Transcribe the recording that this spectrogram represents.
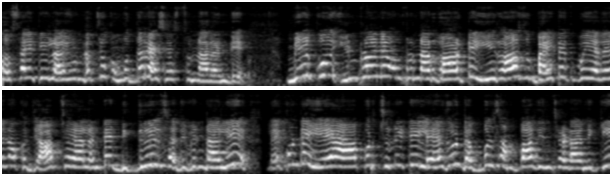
సొసైటీలో అయి ఉండొచ్చు ఒక ముద్ర వేసేస్తున్నారండి మీకు ఇంట్లోనే ఉంటున్నారు కాబట్టి ఈ రోజు బయటకు పోయి ఏదైనా ఒక జాబ్ చేయాలంటే డిగ్రీలు చదివి ఉండాలి లేకుంటే ఏ ఆపర్చునిటీ లేదు డబ్బులు సంపాదించడానికి.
